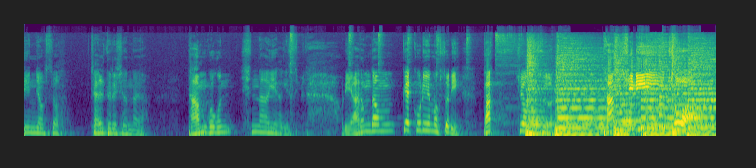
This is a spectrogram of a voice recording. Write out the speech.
여러분 보랏빛 엽서 잘 들으셨나요? 다음 곡은 신나게 가겠습니다. 우리 아름다운 꾀꼬리의 목소리 박정순 당신이 좋아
